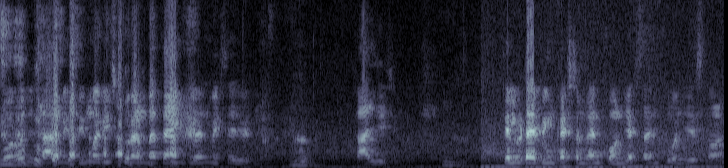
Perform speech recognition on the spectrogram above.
ఓ రోజు సార్ మీరు సినిమా తీసుకురంట థ్యాంక్ యూ అని మెసేజ్ పెట్టిన కాల్ చేసిండు తెలుగు టైపింగ్ కష్టం కానీ ఫోన్ చేస్తాను ఫోన్ చేస్తాను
